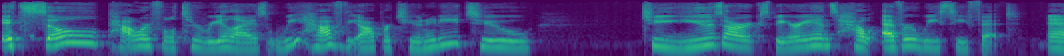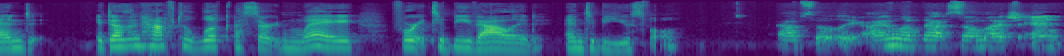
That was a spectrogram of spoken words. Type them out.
it's so powerful to realize we have the opportunity to to use our experience however we see fit and it doesn't have to look a certain way for it to be valid and to be useful absolutely i love that so much and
